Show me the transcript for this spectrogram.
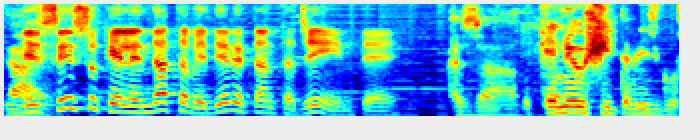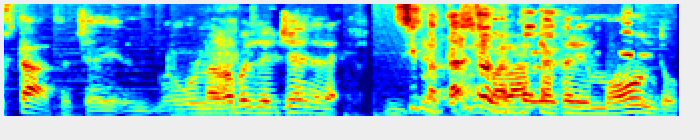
nel senso che l'è andata a vedere tanta gente. Esatto. Che ne è uscita disgustata, cioè una Ma- roba del genere. Sì, ma tanto sparata aveva- per il mondo.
